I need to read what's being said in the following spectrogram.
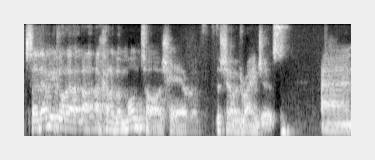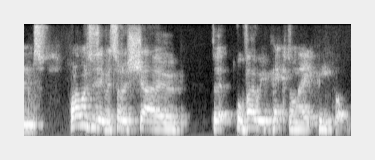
So then we've got a, a, a kind of a montage here of the Sherwood Rangers, and what I wanted to do was sort of show that although we picked on eight people,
